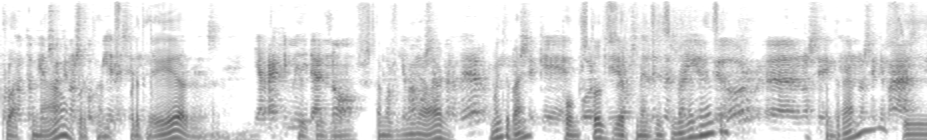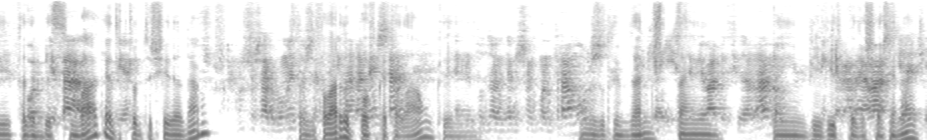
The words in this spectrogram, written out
claro que não, porque vamos perder E estamos melhor. Muito bem, pomos todos os argumentos em cima da mesa, no no más, e porque esse debate entre todos os cidadãos. Estamos a encima falar do povo catalão, que que nos últimos anos que tem, tem que vivido coisas todos estos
